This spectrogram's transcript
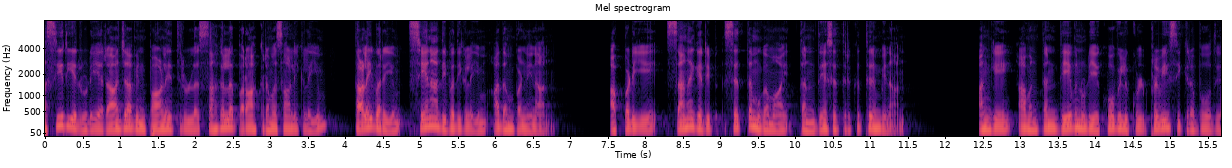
அசீரியருடைய ராஜாவின் பாளையத்திலுள்ள சகல பராக்கிரமசாலிகளையும் தலைவரையும் சேனாதிபதிகளையும் அதம் பண்ணினான். அப்படியே சனகெரிப் செத்த முகமாய் தன் தேசத்திற்கு திரும்பினான். அங்கே அவன் தன் தேவனுடைய கோவிலுக்குள் பிரவேசிக்கிற போது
